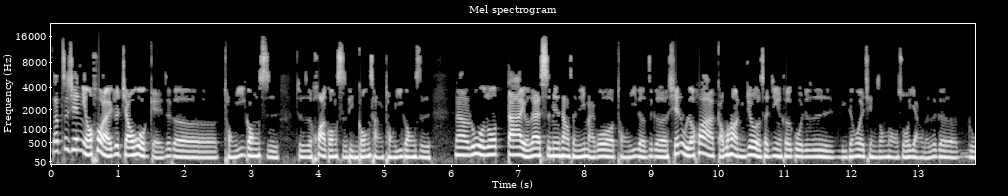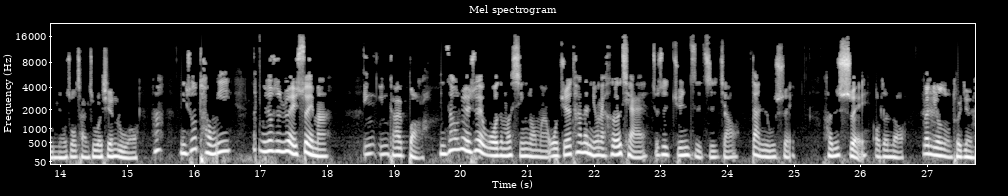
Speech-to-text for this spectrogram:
那这些牛后来就交货给这个统一公司，就是化工食品工厂统一公司。那如果说大家有在市面上曾经买过统一的这个鲜乳的话，搞不好你就有曾经喝过，就是李登辉前总统所养的这个乳牛所产出的鲜乳哦。啊，你说统一，那不就是瑞穗吗？应应该吧？你知道瑞穗我怎么形容吗？我觉得它的牛奶喝起来就是君子之交，淡如水，很水哦，真的哦。那你有什么推荐的？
